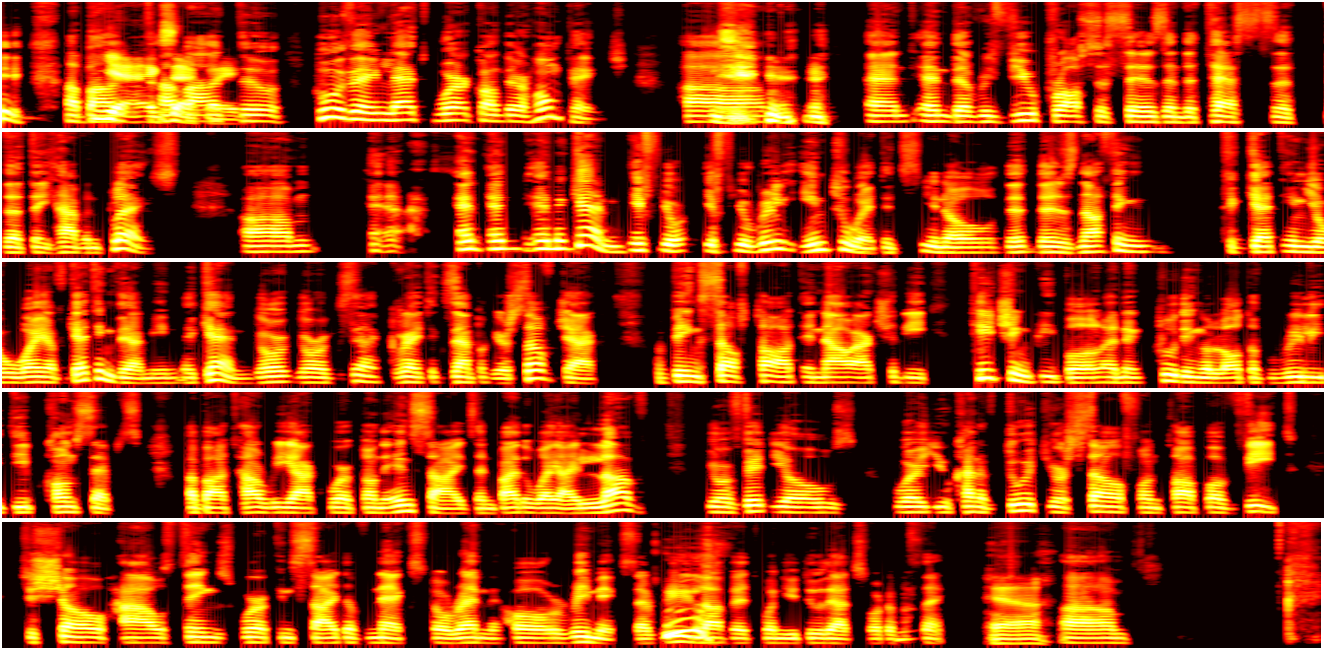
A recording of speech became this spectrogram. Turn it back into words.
about, Yeah, exactly. about the, who they let work on their homepage. Um, and and the review processes and the tests that, that they have in place. Um, and and and again, if you're if you're really into it, it's you know there's nothing to get in your way of getting there. I mean, again, you're you're a great example yourself, Jack, of being self-taught and now actually teaching people and including a lot of really deep concepts about how React worked on the insides. And by the way, I love your videos where you kind of do it yourself on top of Vite to show how things work inside of Next or Rem- or Remix. I really Ooh. love it when you do that sort of thing. yeah, Um,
